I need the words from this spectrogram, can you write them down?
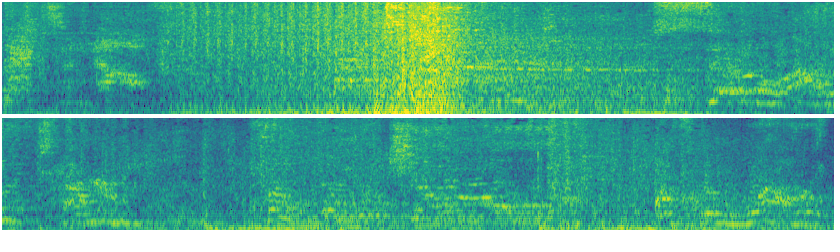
That's enough. So I turn from the joy of the world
